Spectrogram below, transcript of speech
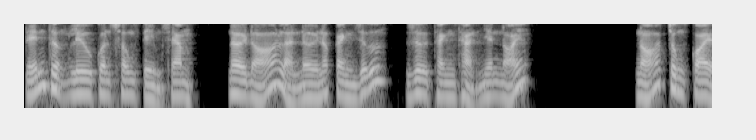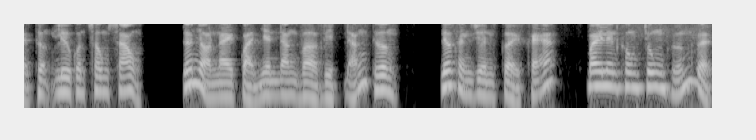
Đến thượng lưu quân sông tìm xem, nơi đó là nơi nó canh giữ, Dư Thanh thản nhiên nói. Nó trông coi ở thượng lưu quân sông sao? Đứa nhỏ này quả nhiên đang vờ vịt đáng thương. Liêu Thành Duyên cười khẽ, bay lên không trung hướng về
